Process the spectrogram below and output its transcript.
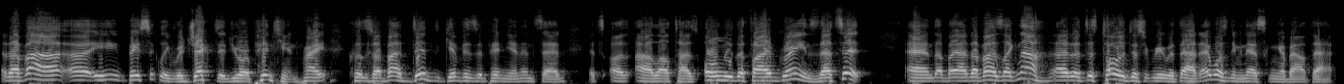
Rava, uh, he basically rejected your opinion, right? Because Rava did give his opinion and said it's uh, alaltaz only the five grains, that's it. And Rava is uh, like, nah, I just totally disagree with that. I wasn't even asking about that,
